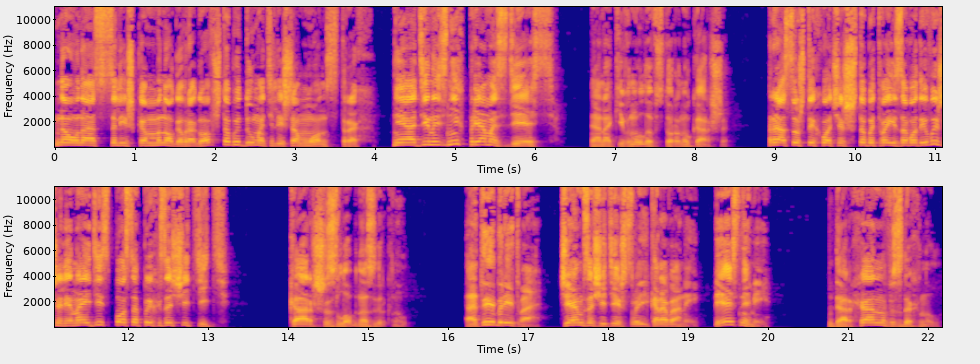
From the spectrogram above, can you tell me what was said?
Но у нас слишком много врагов, чтобы думать лишь о монстрах. И один из них прямо здесь». Она кивнула в сторону Карша. «Раз уж ты хочешь, чтобы твои заводы выжили, найди способ их защитить». Карш злобно зыркнул. «А ты, Бритва, чем защитишь свои караваны? Песнями?» Дархан вздохнул.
